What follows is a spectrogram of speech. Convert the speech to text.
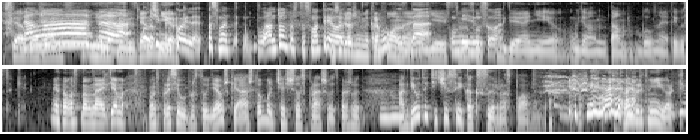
Все облажались. Да Очень прикольно. Антон просто смотрел. У Сережи микрофона есть выпуск, где они, где он там был на этой выставке. основная тема. Он спросил просто у девушки, а что больше чаще всего спрашивает? Спрашивает, а где вот эти часы, как сыр расплавлены? Она говорит, в Нью-Йорке.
